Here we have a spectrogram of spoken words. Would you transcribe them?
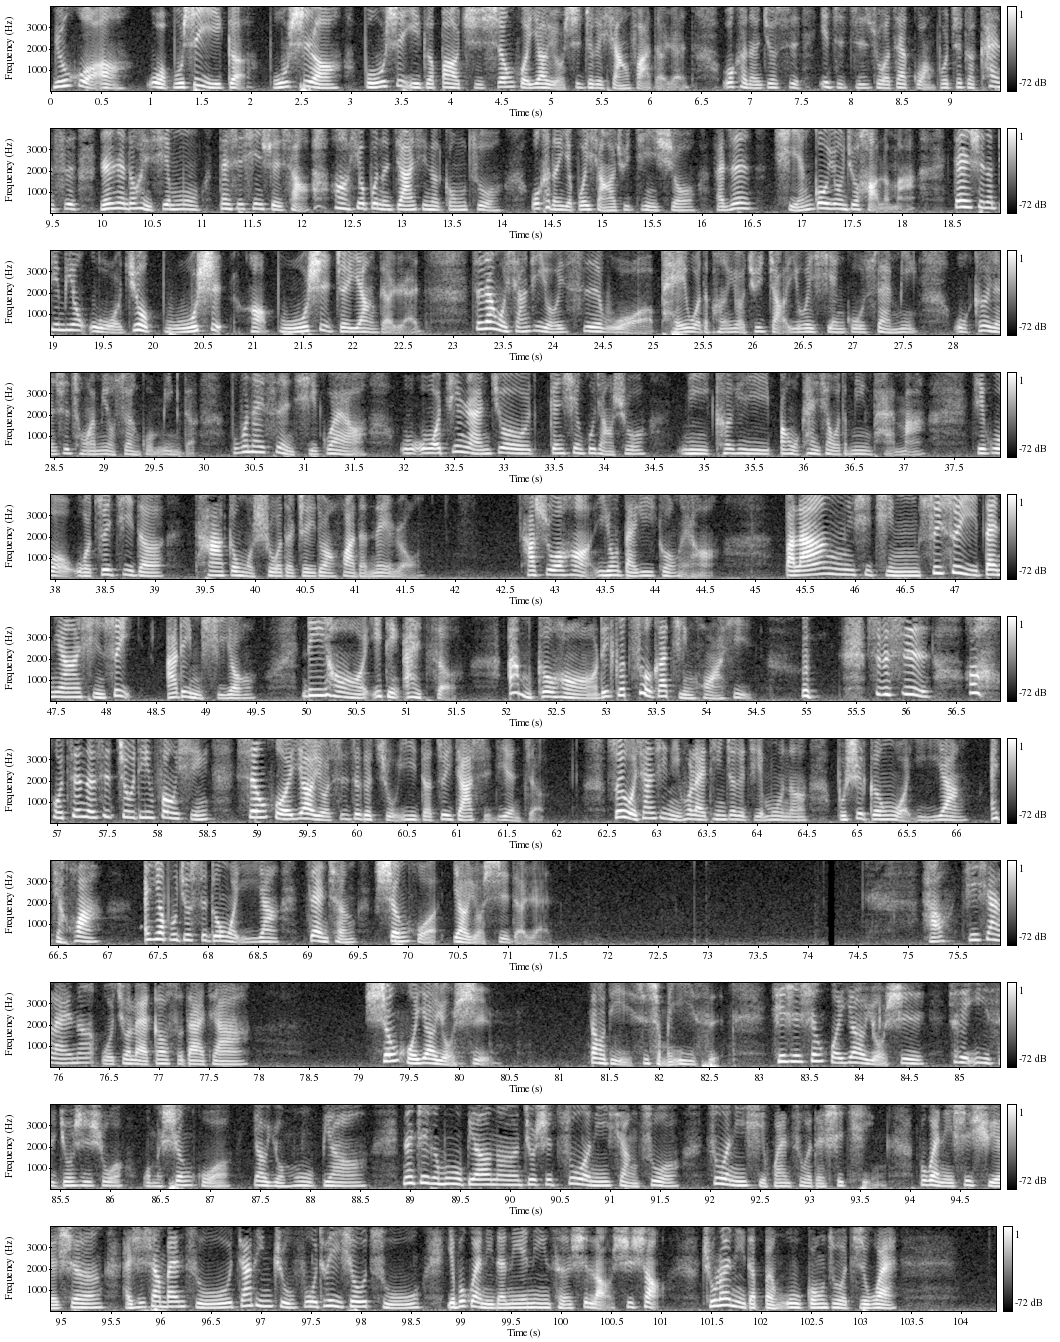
如果哦，我不是一个。不是哦，不是一个抱持生活要有事这个想法的人，我可能就是一直执着在广播这个看似人人都很羡慕，但是薪水少啊又不能加薪的工作，我可能也不会想要去进修，反正钱够用就好了嘛。但是呢，偏偏我就不是哈，不是这样的人。这让我想起有一次，我陪我的朋友去找一位仙姑算命。我个人是从来没有算过命的，不过那一次很奇怪啊，我我竟然就跟仙姑讲说：“你可以帮我看一下我的命盘吗？”结果我最记得他跟我说的这一段话的内容。他说：“哈，你用台语讲的哈，别人是请水水带领薪水，阿你不是哦，你吼一定爱走。”啊，不过吼，你个做个真欢喜，是不是、哦？我真的是注定奉行生活要有事这个主义的最佳实践者，所以我相信你会来听这个节目呢，不是跟我一样爱讲话、哎，要不就是跟我一样赞成生活要有事的人。好，接下来呢，我就来告诉大家，生活要有事到底是什么意思？其实生活要有事，这个意思就是说，我们生活要有目标。那这个目标呢，就是做你想做、做你喜欢做的事情。不管你是学生，还是上班族、家庭主妇、退休族，也不管你的年龄层是老是少，除了你的本务工作之外，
